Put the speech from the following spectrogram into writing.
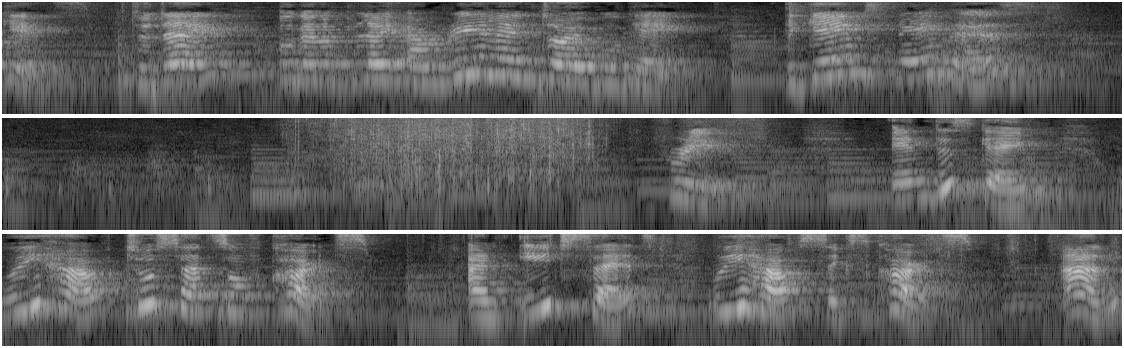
kids. Today we're gonna play a really enjoyable game. The game's name is Freeze. In this game, we have two sets of cards, and each set we have six cards, and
